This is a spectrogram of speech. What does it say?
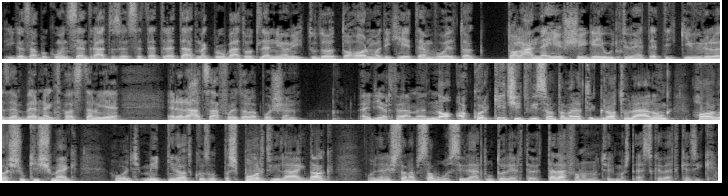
igazából koncentrált az összetetre, tehát megpróbált ott lenni, amíg tudott. A harmadik héten voltak talán nehézségei, úgy tűnhetett így kívülről az embernek, de aztán ugye erre rácáfolt alaposan. Egyértelműen. Na, akkor kicsit viszont amellett, hogy gratulálunk, hallgassuk is meg, hogy mit nyilatkozott a sportvilágnak, ugyanis tanap Szabó Szilárd utolérte őt telefonon, úgyhogy most ez következik.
